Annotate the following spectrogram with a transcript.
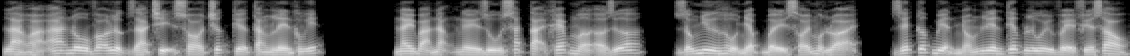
là hỏa a nô võ lực giá trị so trước kia tăng lên không ít. Nay bản nặng nghề dù sắt tại khép mở ở giữa, giống như hổ nhập bầy sói một loại giết cướp biển nhóm liên tiếp lui về phía sau,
